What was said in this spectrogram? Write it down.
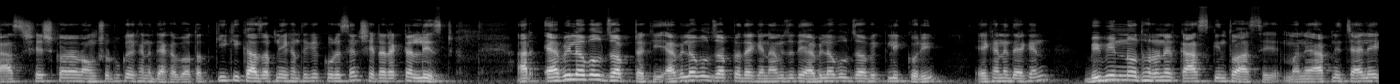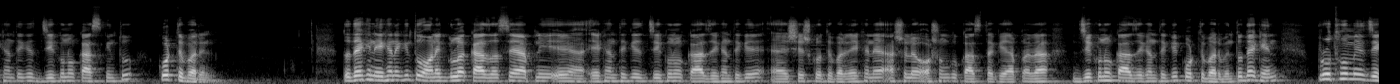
কাজ শেষ করার অংশটুকু এখানে দেখাবে। অর্থাৎ কী কী কাজ আপনি এখান থেকে করেছেন, সেটার একটা লিস্ট আর অ্যাভেলেবল জবটা কি? অ্যাভেলেবল জবটা দেখেন, আমি যদি অ্যাভেলেবল জবে ক্লিক করি, এখানে দেখেন বিভিন্ন ধরনের কাজ কিন্তু আছে। মানে আপনি চাইলে এখান থেকে যে কোনো কাজ কিন্তু করতে পারেন। তো দেখেন, এখানে কিন্তু অনেকগুলো কাজ আছে, আপনি এখান থেকে যে কোনো কাজ এখান থেকে শেষ করতে পারেন। এখানে আসলে অসংখ্য কাজ থাকে, আপনারা যে কোনো কাজ এখান থেকে করতে পারবেন। তো দেখেন, প্রথমে যে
